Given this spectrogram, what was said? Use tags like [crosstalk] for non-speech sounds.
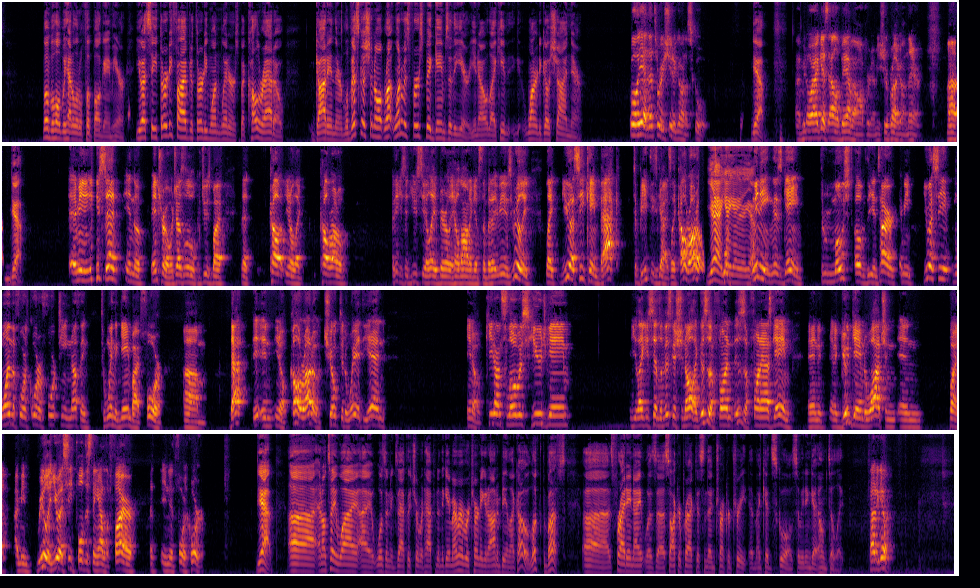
lo and behold, we had a little football game here. USC 35 to 31 winners, but Colorado got in there. Laviska Shenault, one of his first big games of the year, you know, like he wanted to go shine there. Well, yeah, that's where he should have gone to school. Yeah. I mean, or I guess Alabama offered him. He should have probably gone there. Um, yeah. I mean, you said in the intro, which I was a little confused by, that you know, like Colorado, I think you said UCLA barely held on against them, but I mean, it was really like USC came back to beat these guys. Like Colorado, yeah, yeah, yeah, yeah, yeah. winning this game through most of the entire. I mean, USC won the fourth quarter, fourteen nothing to win the game by four. Um, that in you know Colorado choked it away at the end. You know, Kedon Slovis, huge game. You, like you said, Laviska Shenault, like this is a fun, this is a fun ass game and and a good game to watch. And and but I mean, really, USC pulled this thing out of the fire in the fourth quarter. Yeah. Uh, and I'll tell you why I wasn't exactly sure what happened in the game. I remember turning it on and being like, "Oh, look, the Buffs." Uh, Friday night was uh, soccer practice and then trunk or treat at my kid's school, so we didn't get home till late. How'd it go?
